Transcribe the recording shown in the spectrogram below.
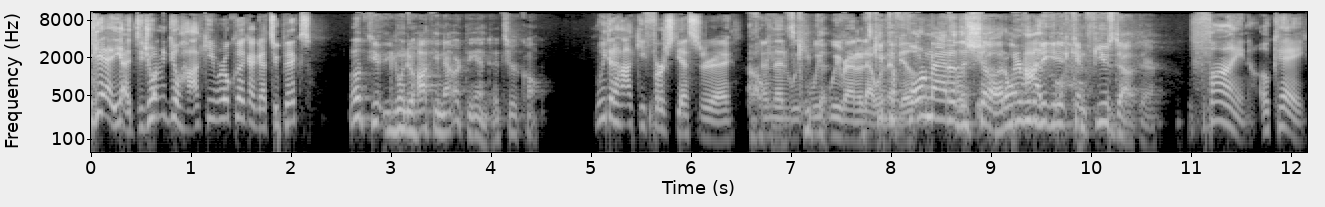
Yeah, yeah. Did you want me to do hockey real quick? I got two picks. Well, you, you want to do hockey now or at the end? It's your call. We did hockey first yesterday, Okay, and then we, we, the- we ran it out keep with the format of the show. I don't want everybody to get confused out there. Fine. Okay.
